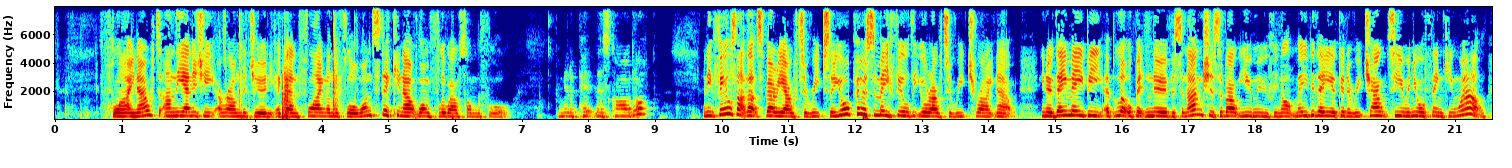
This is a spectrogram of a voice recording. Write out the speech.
flying out and the energy around the journey. Again flying on the floor. One sticking out one flew out on the floor. I'm going to pick this card up. And it feels like that's very out of reach. So your person may feel that you're out of reach right now. You know they may be a little bit nervous and anxious about you moving on. Maybe they are going to reach out to you and you're thinking well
